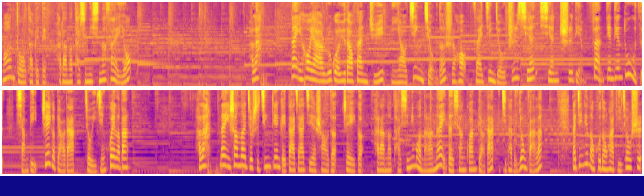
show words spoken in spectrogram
マントを食べて腹の足しにしなさいよ。好啦，那以后呀，如果遇到饭局，你要敬酒的时候，在敬酒之前先吃点饭垫垫肚子，想必这个表达就已经会了吧？好了，那以上呢就是今天给大家介绍的这个。 哈拉诺塔西尼莫纳拉奈的相关表达以及它的用法了。那今天的互动话题就是：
